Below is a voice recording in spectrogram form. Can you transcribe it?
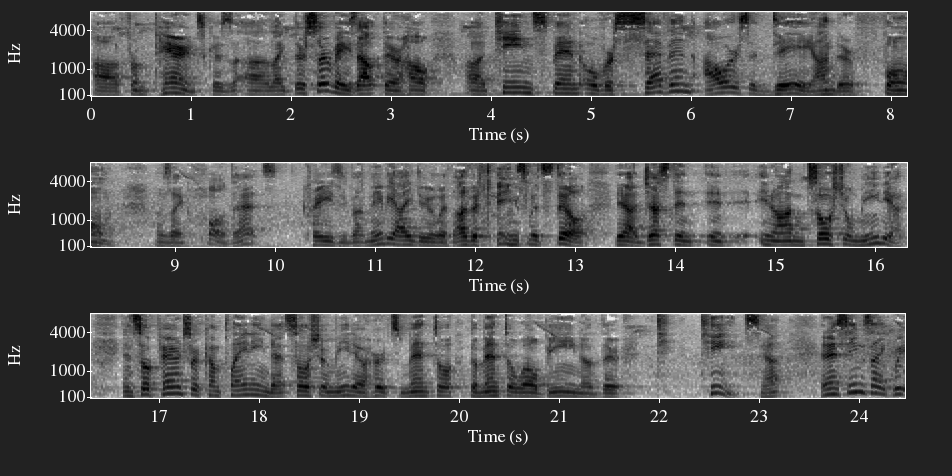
uh, from parents because, uh, like, there's surveys out there how uh, teens spend over seven hours a day on their phone. I was like, oh, that's crazy, but maybe I do with other things, but still, yeah, just in, in you know, on social media. And so parents are complaining that social media hurts mental, the mental well-being of their teens, yeah. And it seems like we,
